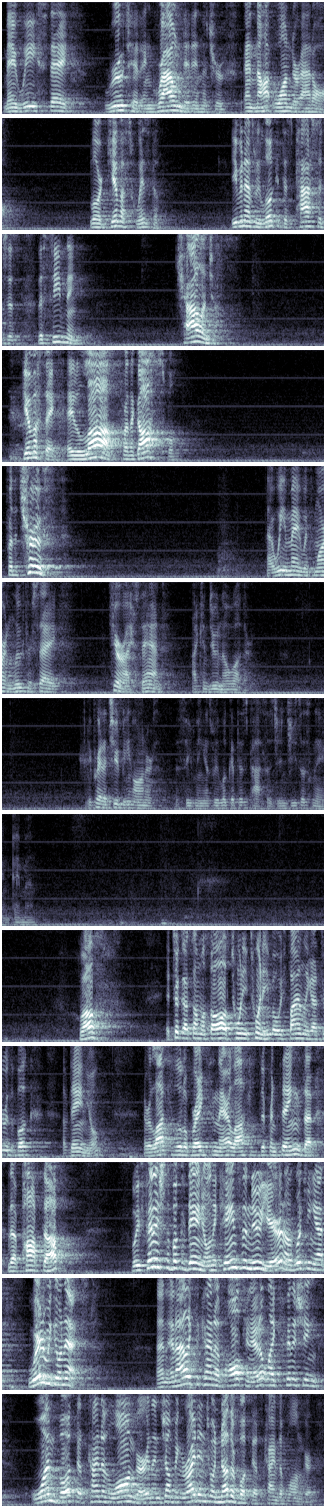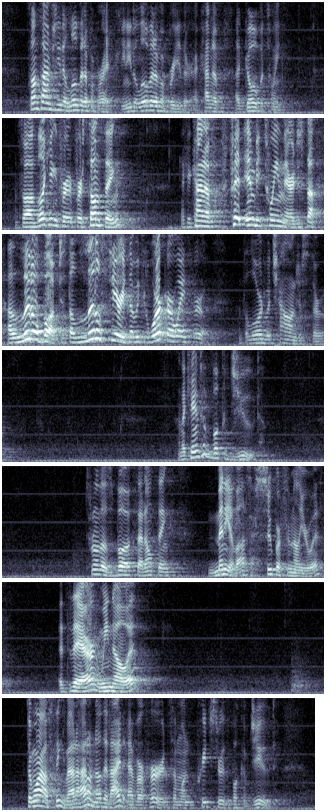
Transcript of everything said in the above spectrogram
May we stay rooted and grounded in the truth and not wander at all. Lord, give us wisdom. Even as we look at this passage this, this evening, challenge us. Give us a, a love for the gospel, for the truth, that we may, with Martin Luther, say, Here I stand, I can do no other. We pray that you'd be honored this evening as we look at this passage. In Jesus' name, amen. Well, it took us almost all of 2020, but we finally got through the book of Daniel. There were lots of little breaks in there, lots of different things that, that popped up. But we finished the book of Daniel, and it came to the new year, and I was looking at where do we go next? And, and I like to kind of alternate. I don't like finishing one book that's kind of longer and then jumping right into another book that's kind of longer. Sometimes you need a little bit of a break. You need a little bit of a breather, a kind of a go between. And so I was looking for, for something that could kind of fit in between there. Just a, a little book, just a little series that we could work our way through, that the Lord would challenge us through. And I came to the book of Jude. It's one of those books I don't think many of us are super familiar with. It's there, we know it. The more I was thinking about it, I don't know that I'd ever heard someone preach through the book of Jude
